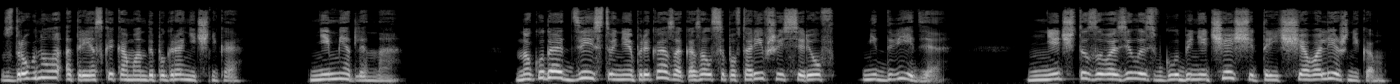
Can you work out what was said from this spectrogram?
вздрогнула от резкой команды пограничника. «Немедленно!» Но куда действеннее приказа оказался повторившийся рев медведя — Нечто завозилось в глубине чащи, треща валежником.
